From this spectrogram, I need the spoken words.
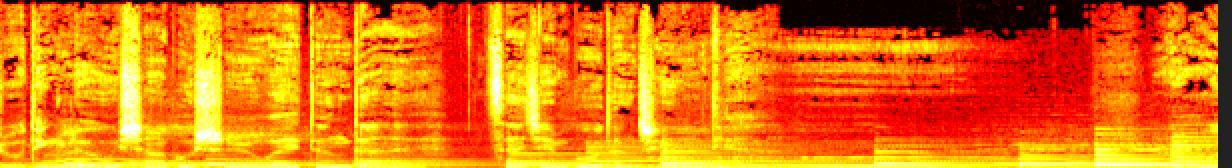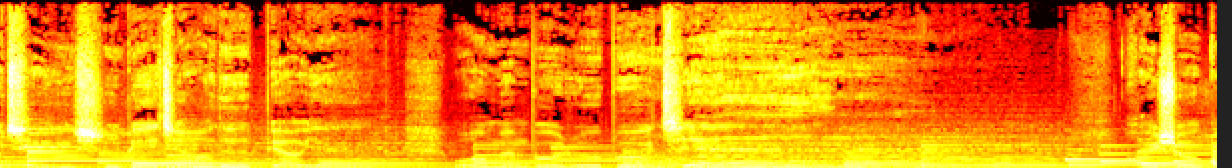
注定留下不是为等待，再见不等晴天。若无其事蹩脚的表演，我们不如不见。回首过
